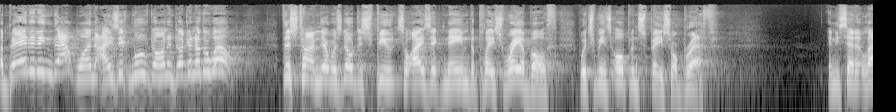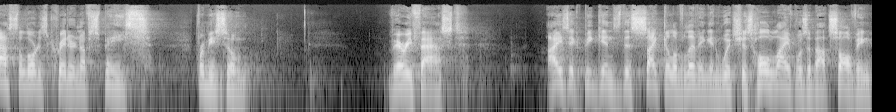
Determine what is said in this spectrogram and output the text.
Abandoning that one, Isaac moved on and dug another well. This time there was no dispute, so Isaac named the place Rehoboth, which means open space or breath. And he said, At last the Lord has created enough space for me. So, very fast, Isaac begins this cycle of living in which his whole life was about solving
